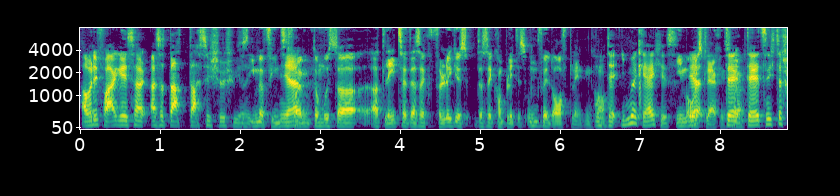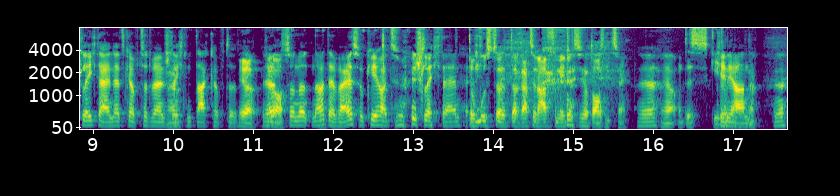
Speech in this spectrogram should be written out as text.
Aber die Frage ist halt, also da, das ist schon schwierig. Immer findest Ja. vor allem, da muss der Athlet sein, dass er völliges, dass er komplettes Umfeld aufblenden kann. Der immer gleich ist. Immer alles gleich ist, Der, ja. der jetzt nicht eine schlechte Einheit gehabt hat, weil er einen schlechten Tag gehabt hat. Ja, genau. sondern, na, der weiß, okay, heute ist eine schlechte Einheit. Da muss der, der rationalste Mensch des Jahrtausends sein. Ja. ja. Und das geht Keine halt Ahnung. nicht, ne?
